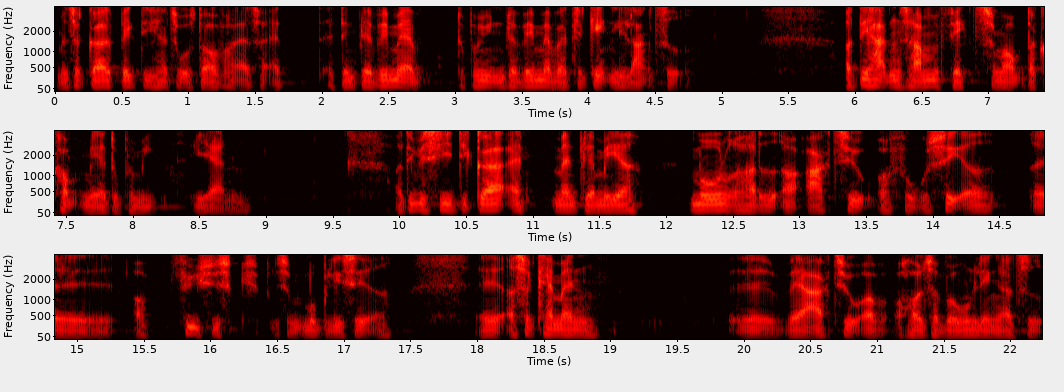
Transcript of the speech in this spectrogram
Men så gør begge de her to stoffer altså, at, at den bliver ved med at, dopaminen bliver ved med at være tilgængelig lang tid. Og det har den samme effekt, som om der kom mere dopamin i hjernen. Og det vil sige, at de gør, at man bliver mere målrettet og aktiv og fokuseret øh, og fysisk ligesom, mobiliseret. Øh, og så kan man øh, være aktiv og holde sig vågen længere tid.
